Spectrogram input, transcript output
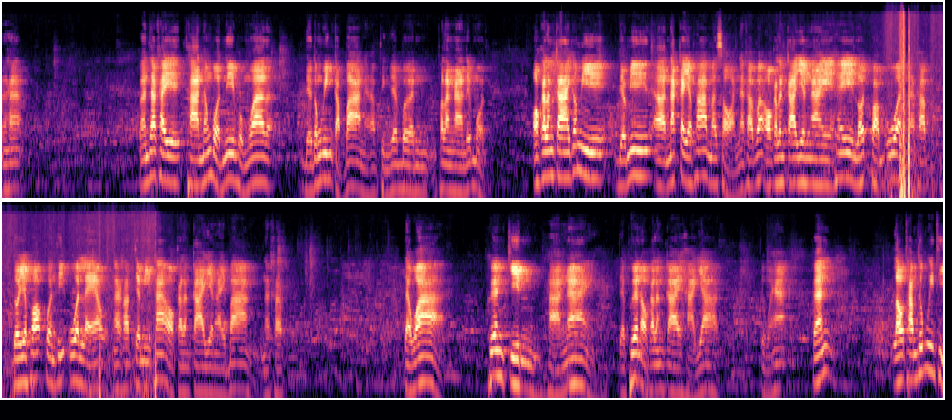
นะฮะเพราะฉะนั้นถ้าใครทานทั้งหมดนี่ผมว่าเดี๋ยวต้องวิ่งกลับบ้านนะครับ ถึงจะเบิร์นพลังงานได้หมด ออกกำลังกายก็มีเดี๋ยวมีนักกายภาพมาสอนนะครับ ว่าออกกำลังกายยังไงให้ลดความอ้วนนะครับ โดยเฉพาะคนที่อ้วนแล้วนะครับ จะมีท่าออกกำลังกายยังไงบ้างนะครับ แต่ว่าเพื่อนกินหาง่าย แต่เพื่อนออกกำลังกายหายากถูกไหมฮะเพราะฉะนั้นเราทำทุกวิถี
